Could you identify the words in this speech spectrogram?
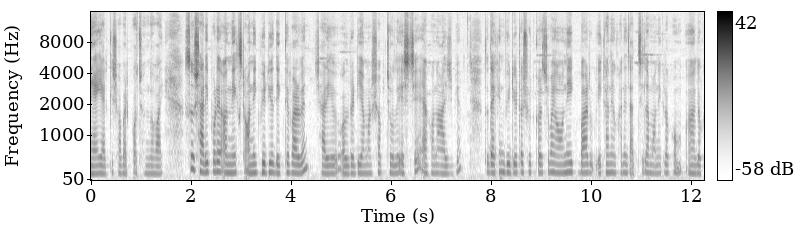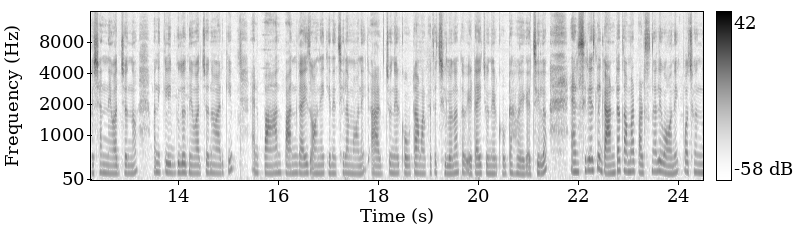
নেয় আর কি, সবার পছন্দ হয়। সো শাড়ি পরে নেক্সট অনেক ভিডিও দেখতে পারবেন। শাড়ি অলরেডি আমার সব চলে এসছে এখনও আসবে। তো দেখেন ভিডিওটা শ্যুট করার সময় অনেকবার এখানে ওখানে যাচ্ছিলাম অনেক রকম লোকেশান নেওয়ার জন্য মানে ক্লিপগুলো নেওয়ার জন্য আর কি। অ্যান্ড পান পান গাইজ অনেক এনেছিলাম অনেক, আর চুনের কৌটা আমার কাছে ছিল না, তো এটাই চুনের কৌটা হয়ে গেছিল। অ্যান্ড সিরিয়াসলি গানটা তো আমার পার্সোনালি অনেক পছন্দ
